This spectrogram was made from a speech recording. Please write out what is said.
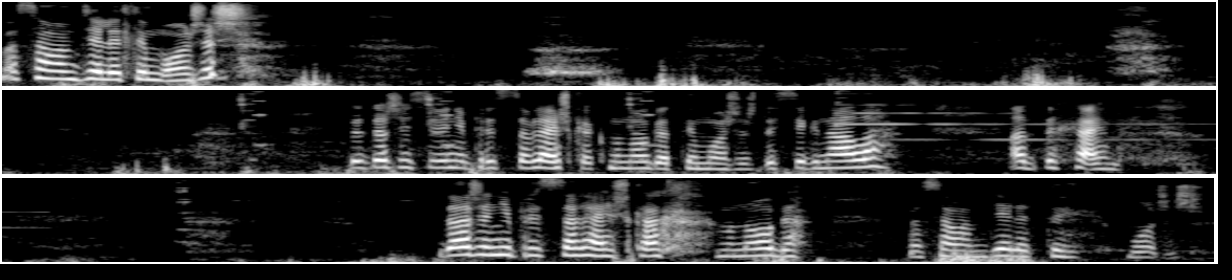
на самом деле ты можешь. Ты даже себе не представляешь, как много ты можешь. До сигнала отдыхаем. Даже не представляешь, как много на самом деле ты можешь.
